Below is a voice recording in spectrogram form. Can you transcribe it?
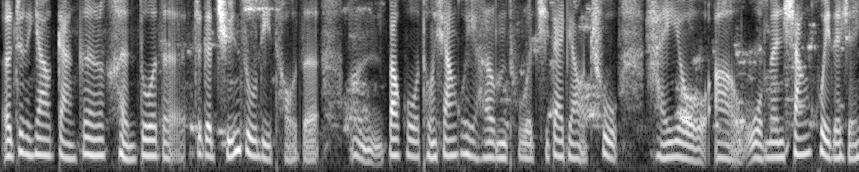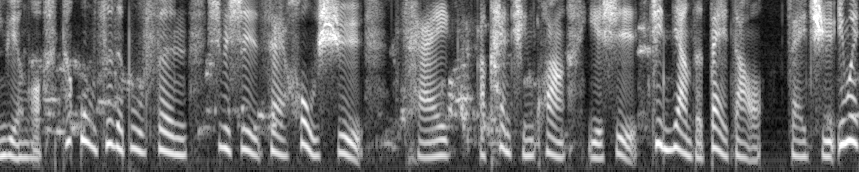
呃，这个要感恩很多的这个群组里头的，嗯，包括同乡会，还有我们土耳其代表处，还有啊、呃，我们商会的人员哦。那物资的部分是不是在后续才啊、看情况，也是尽量的带到灾区？因为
